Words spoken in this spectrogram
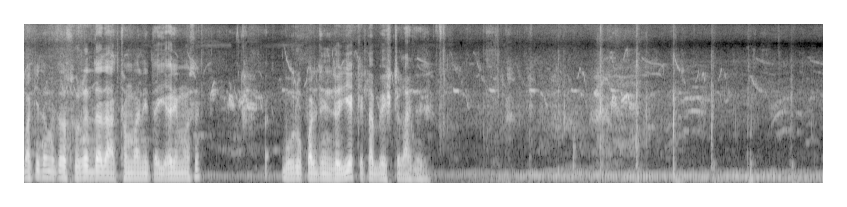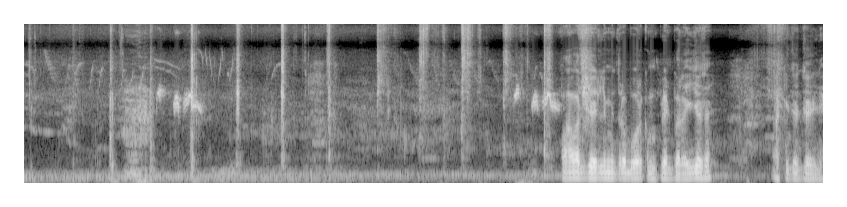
બાકી તો મિત્રો, સુરત દાદા આથમવાની તૈયારીમાં છે. બોર ઉપર જઈને જોઈએ કેટલા બેસ્ટ લાગે છે. પાવર જો એટલે મિત્રો બોર કમ્પ્લીટ ભરાઈ ગયો છે. બાકી તો જોઈ લે.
